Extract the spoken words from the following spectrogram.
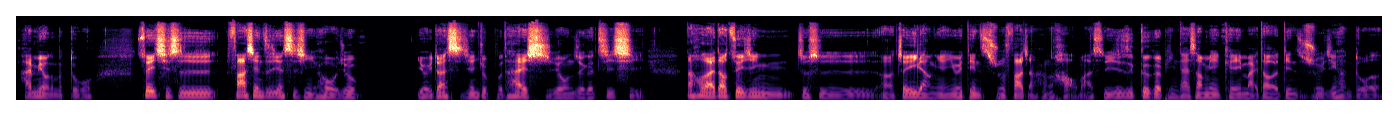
还没有那么多。所以其实发现这件事情以后，我就有一段时间就不太使用这个机器。那后来到最近，就是呃这一两年，因为电子书发展很好嘛，所以就是各个平台上面可以买到的电子书已经很多了。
